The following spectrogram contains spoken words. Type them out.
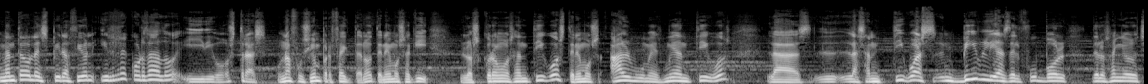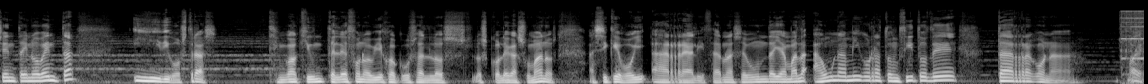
me ha entrado la inspiración y recordado y digo, ostras, una fusión perfecta, ¿no? Tenemos aquí los cromos antiguos, tenemos álbumes muy antiguos, las, las antiguas Biblias del fútbol de los años 80 y 90 y digo, ostras, tengo aquí un teléfono viejo que usan los, los colegas humanos, así que voy a realizar una segunda llamada a un amigo ratoncito de Tarragona. Vaya.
